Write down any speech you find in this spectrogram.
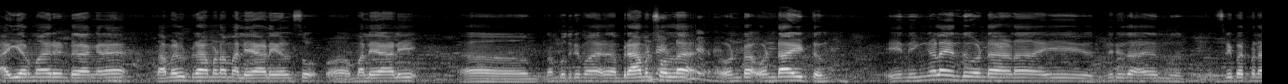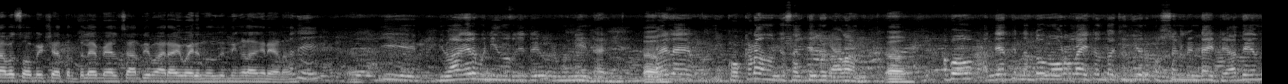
അയ്യർമാരുണ്ട് അങ്ങനെ തമിഴ് ബ്രാഹ്മണ മലയാളികൾ മലയാളി നമ്പൂതിരിമാർ ബ്രാഹ്മൺസ് ഉള്ള ഉണ്ട് ഉണ്ടായിട്ടും ഈ നിങ്ങളെ എന്തുകൊണ്ടാണ് ഈ തിരുവിതാ ശ്രീ പത്മനാഭ സ്വാമി ക്ഷേത്രത്തിലെ മേൽശാന്തിമാരായി വരുന്നത്? നിങ്ങൾ എങ്ങനെയാണ് ഈ ദിവാകര മുനി എന്ന് പറഞ്ഞിട്ട് ഒരു മുനി ഉണ്ടായിരുന്നു. അയാളെ ഈ കൊക്കട എന്ന് പറഞ്ഞ സ്ഥലത്തിലെ ഒരാളാണ് അപ്പോൾ അദ്ദേഹത്തിന് എന്തോ മോറലായിട്ട് എന്തോ ചെറിയൊരു പ്രശ്നങ്ങൾ ഉണ്ടായിട്ട് അദ്ദേഹം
